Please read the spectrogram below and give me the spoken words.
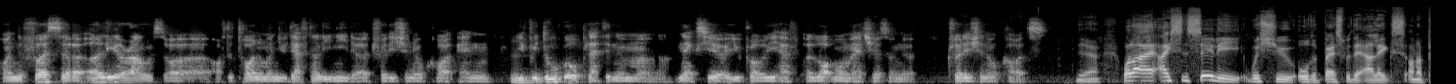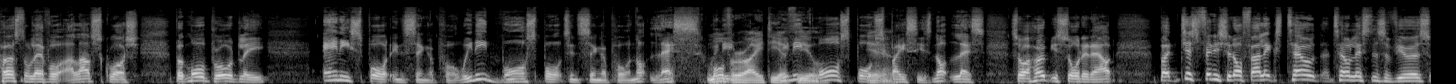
on the first uh, earlier rounds uh, of the tournament, you definitely need a traditional court. And if we do go platinum uh, next year, you probably have a lot more matches on the traditional courts. Yeah. Well, I, I, sincerely wish you all the best with it, Alex. On a personal level, I love squash, but more broadly, any sport in Singapore. We need more sports in Singapore, not less. We more need, variety, we I need feel. more sports yeah. spaces, not less. So I hope you sort it out. But just finish it off, Alex. Tell tell listeners and viewers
